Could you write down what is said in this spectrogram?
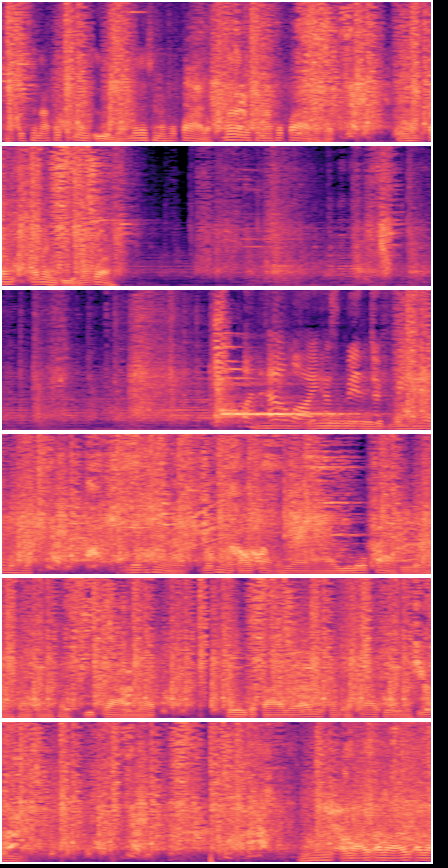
มันจะชนะเพราะตำแหน่งอื่นนะไม่ได้ชนะเพราะป่าหรอกไม่น่าจะชนะเพราะป่าหรอกครับเป็นตำแหน่งอื่นมากกว่า An ally has been defeated. เล้มหัยล้มหัยตายจากเฮียาวีโรปาคือกำลังทำการฉับยิการนะครับเธอจะตายแล้วมีคนจะฆ่าเธอนะเพื่อนอะไรอะไรอะไร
